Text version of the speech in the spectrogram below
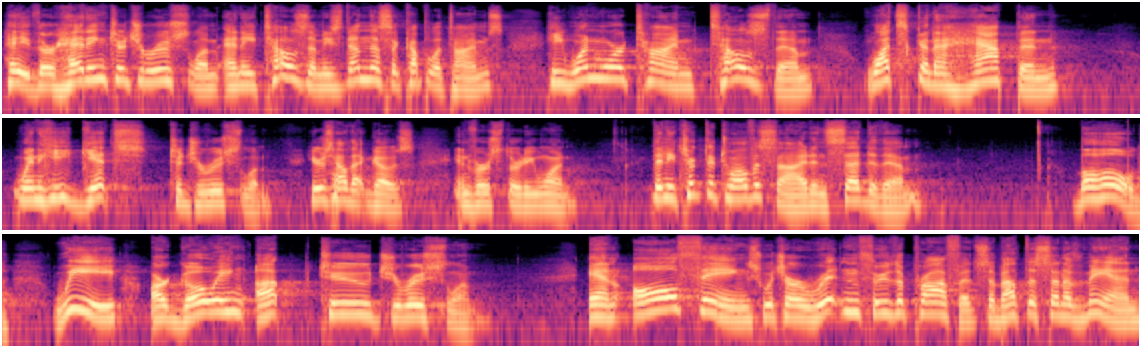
hey, they're heading to Jerusalem, and he tells them, he's done this a couple of times. He one more time tells them, what's going to happen when he gets to Jerusalem. Here's how that goes in verse 31. Then he took the 12 aside and said to them, Behold, we are going up to Jerusalem, and all things which are written through the prophets about the Son of Man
